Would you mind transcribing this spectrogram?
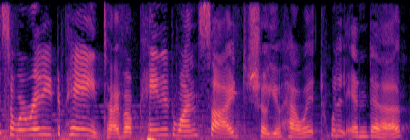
so we're ready to paint. I've painted one side to show you how it will end up.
